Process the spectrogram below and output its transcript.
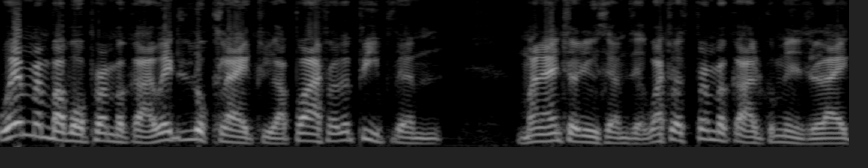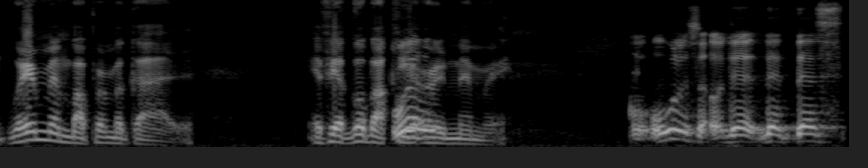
where remember about Pembroke? Where it look like to you, apart from the people them, man, I introduce them, what was Pembroke community like? Where remember Pembroke? If you go back to well, your early memory also there's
